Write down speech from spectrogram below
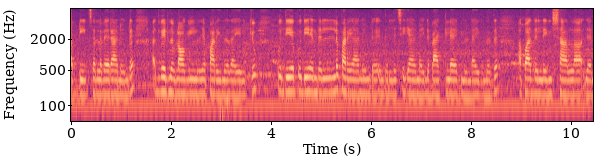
അപ്ഡേറ്റ്സ് എല്ലാം വരാനുണ്ട്. അത് വരുന്ന വ്ളോഗിൽ ഞാൻ പറയുന്നതായിരിക്കും. പുതിയ പുതിയ എന്തെല്ലാം പറയാനുണ്ട് എന്തെല്ലാം ചെയ്യാനുണ്ട് അതിന്റെ ബാക്കിലായിരുന്നു ഉണ്ടായിരുന്നത്. അപ്പോൾ അതെല്ലാം ഇൻഷാല്ല ഞാൻ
